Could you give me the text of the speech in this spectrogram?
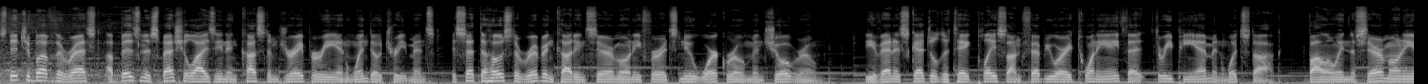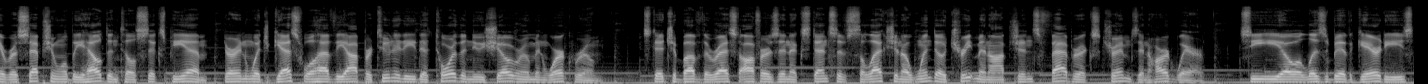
Stitch Above the Rest, a business specializing in custom drapery and window treatments, is set to host a ribbon cutting ceremony for its new workroom and showroom. The event is scheduled to take place on February 28th at 3 p.m. in Woodstock. Following the ceremony, a reception will be held until 6 p.m., during which guests will have the opportunity to tour the new showroom and workroom. Stitch Above the Rest offers an extensive selection of window treatment options, fabrics, trims, and hardware. CEO Elizabeth Gerdes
